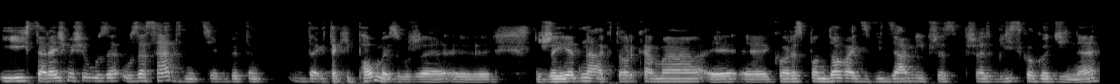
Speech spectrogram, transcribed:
i staraliśmy się uza uzasadnić jakby ten taki pomysł, że, y, że jedna aktorka ma y, y, korespondować z widzami przez, przez blisko godzinę.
